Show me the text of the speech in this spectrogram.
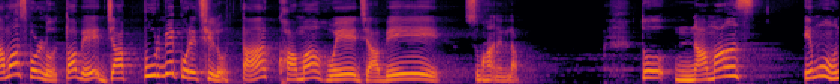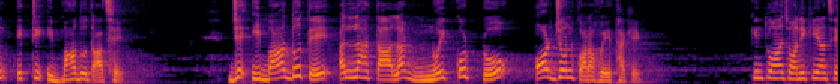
নামাজ পড়ল, তবে যা পূর্বে করেছিল তা ক্ষমা হয়ে যাবে, সুবহানাল্লাহ। তো নামাজ এমন একটি ইবাদত আছে যে ইবাদতে আল্লাহ তালার নৈকট্য অর্জন করা হয়ে থাকে। কিন্তু আজ অনেকেই আছে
